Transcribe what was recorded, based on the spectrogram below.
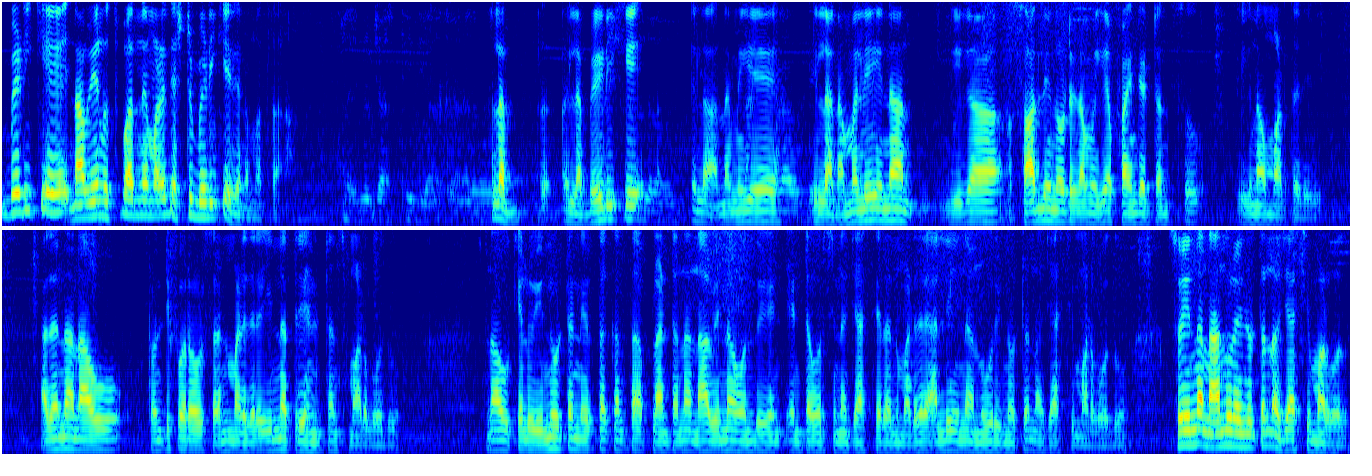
ಬೇಡಿಕೆ ನಾವೇನು ಉತ್ಪಾದನೆ ಮಾಡಿದ್ರೆ ಎಷ್ಟು ಬೇಡಿಕೆ ಇದೆ ನಮ್ಮ ಹತ್ರ. ಅಲ್ಲ ಇಲ್ಲ ಬೇಡಿಕೆ ಇಲ್ಲ ನಮಗೆ ಇಲ್ಲ ನಮ್ಮಲ್ಲಿ ಇನ್ನು ಈಗ ಸಾದ್ಲಿ ನೋಡಿರಿ ನಮಗೆ ಫೈವ್ ಹಂಡ್ರೆಡ್ ಟನ್ಸು ಈಗ ನಾವು ಮಾಡ್ತಾಯಿದ್ದೀವಿ ಅದನ್ನು ನಾವು ಟ್ವೆಂಟಿ ಫೋರ್ ಅವರ್ಸ್ ರನ್ ಮಾಡಿದರೆ ಇನ್ನೂ ತ್ರೀ ಹಂಡ್ರೆಡ್ ಟನ್ಸ್ ಮಾಡ್ಬೋದು. ನಾವು ಕೆಲವು ಇನ್ನೂರು ಟನ್ ಇರ್ತಕ್ಕಂಥ ಪ್ಲಾಂಟನ್ನು ನಾವಿನ್ನೂ ಒಂದು ಎಂಟು ಎಂಟು ಅವರ್ಸಿನ ಜಾಸ್ತಿ ರನ್ ಮಾಡಿದರೆ ಅಲ್ಲಿ ಇನ್ನೂ ನೂರು ಇನ್ನೂರು ಟನ್ ನಾವು ಜಾಸ್ತಿ ಮಾಡ್ಬೋದು. ಸೊ ಇನ್ನು ನಾನ್ನೂರು ಐನೂರು ಟನ್ ನಾವು ಜಾಸ್ತಿ ಮಾಡ್ಬೋದು.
